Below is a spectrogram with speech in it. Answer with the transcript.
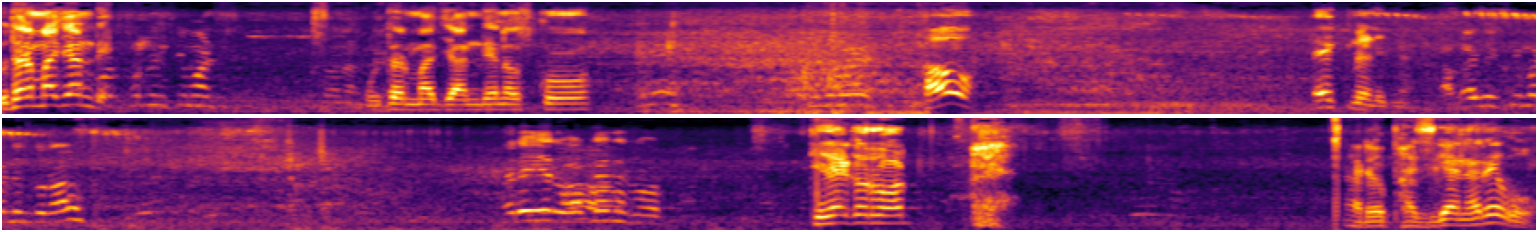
उधर मत जान दे। उधर मत जान देना उसको। आओ। एक मिनट में तो अरे ये रोड है ना रोड। किधर का रोड? अरे वो फंस गया ना रे वो।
